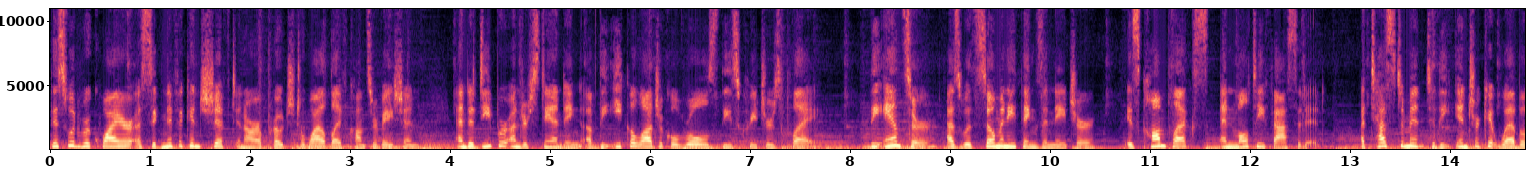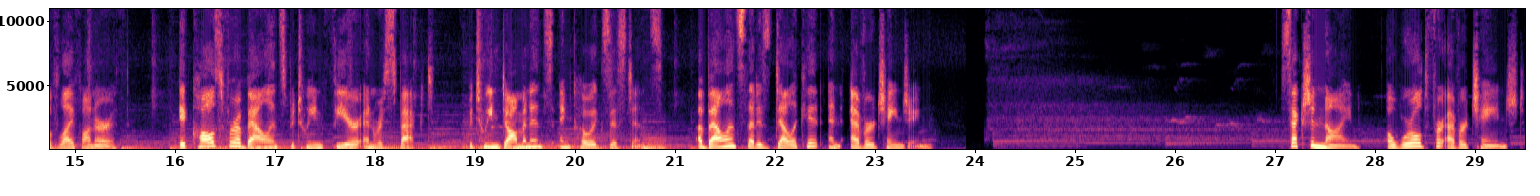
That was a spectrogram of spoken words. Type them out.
This would require a significant shift in our approach to wildlife conservation and a deeper understanding of the ecological roles these creatures play. The answer, as with so many things in nature, is complex and multifaceted, a testament to the intricate web of life on Earth. It calls for a balance between fear and respect, between dominance and coexistence, a balance that is delicate and ever changing. Section 9 A World Forever Changed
